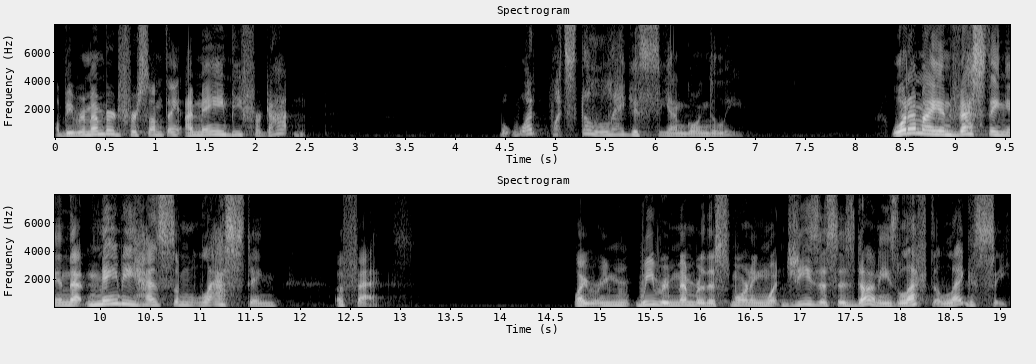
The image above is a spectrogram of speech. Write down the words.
I'll be remembered for something, I may be forgotten. But what, what's the legacy I'm going to leave? What am I investing in that maybe has some lasting effects? Like we remember this morning what Jesus has done, He's left a legacy.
